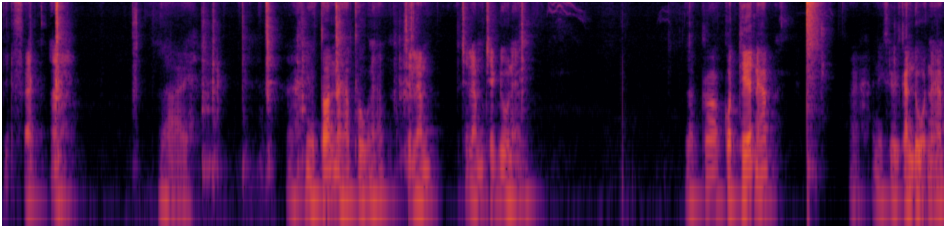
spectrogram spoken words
ปิดแฟลชอะ ลายอะนิวตันนะครับถูกนะครับเช็คแล้วเช็คแล้วเช็คดูนะครับ แล้วก็กดเทสนะครับอ่าอันนี้คือการดูดนะครับ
